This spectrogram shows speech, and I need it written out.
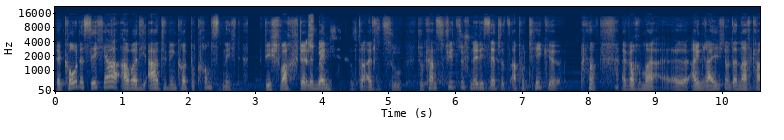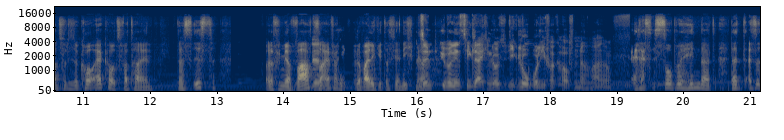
Der Code ist sicher, aber die Art, wie du den Code bekommst, nicht. Die Schwachstelle. Mensch trifft da also zu. Du kannst viel zu schnell dich selbst als Apotheke einfach mal äh, einreichen und danach kannst du diese QR-Codes verteilen. Das ist, oder vielmehr war so Ja. einfach, mittlerweile geht das ja nicht mehr. Sind übrigens die gleichen Leute, die Globuli verkaufen, ne? Also. Ey, das ist so behindert. Das, also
